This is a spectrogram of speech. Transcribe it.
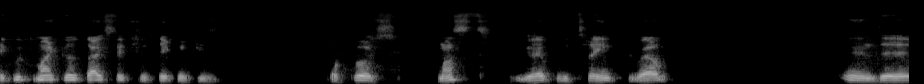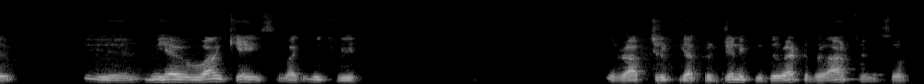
A good micro dissection technique is, of course, must. You have to be trained well. And uh, we have one case like which we ruptured with the vertebral artery. So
